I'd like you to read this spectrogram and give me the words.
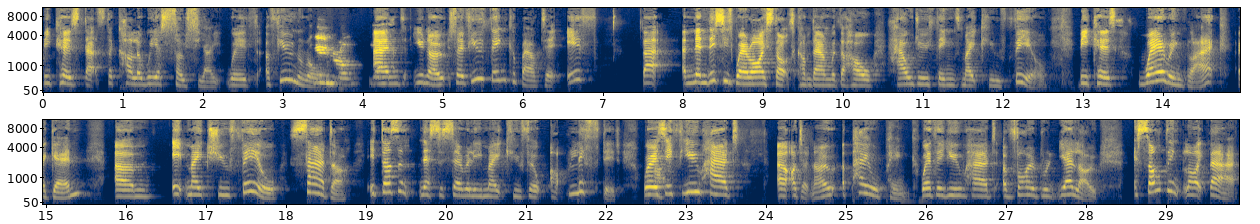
because that's the color we associate with a funeral. Funeral. Yes. And, you know, so if you think about it, if that, and then this is where I start to come down with the whole how do things make you feel? Because wearing black, again, um, it makes you feel sadder. It doesn't necessarily make you feel uplifted. Whereas if you had, uh, I don't know, a pale pink, whether you had a vibrant yellow, something like that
